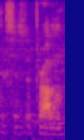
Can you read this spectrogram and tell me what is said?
This is the problem.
